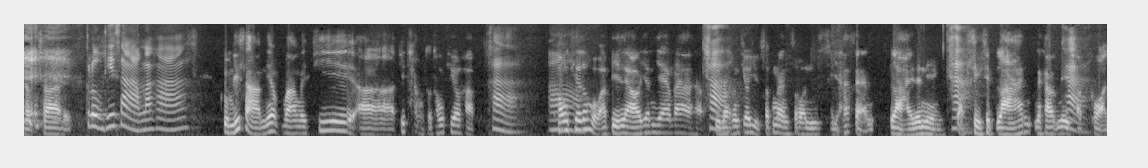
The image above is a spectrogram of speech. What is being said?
ครับใช่ กลุ่มที่สามล่ะคะ กลุ่มที่สามเนี่ยวางไว้ที่ที่ทางของตัวท่องเที่ยวครับ ค่ะท่องเที่ยวต้องบอกว่าปีแล้วย่ำแย่มากครับปีแล้วท่องเที่ยวอยู่สักประมาณโซนสี่ห้าแสนลายนั่นเองจากสี่สิบล้านนะครับในช็อตก่อน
